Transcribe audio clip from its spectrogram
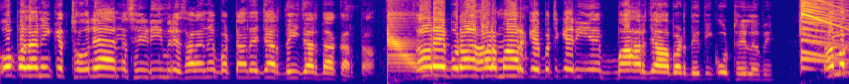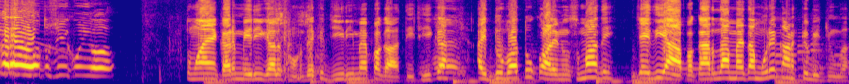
ਉਹ ਪਤਾ ਨਹੀਂ ਕਿੱਥੋਂ ਲਿਆ, ਨਸ਼ੀੜੀ ਮੇਰੇ ਸਾਲੇ ਨੇ ਬੱਟਾਂ ਦੇ ਜਰਦੇ ਹੀ ਜਰਦਾ ਕਰਤਾ। ਸਾਰੇ ਬੁਰਾ ਹਾਲ ਮਾਰ ਕੇ ਬਚਕੇਰੀਏ, ਬਾਹਰ ਜਾ ਵੜਦੇ ਤੀ, ਕੋਠੇ ਲਵੇ। ਕੰਮ ਕਰਿਆ ਹੋ ਤੁਸੀਂ ਕੋਈ ਹੋ ਤੂੰ ਐਂ ਕਰ, ਮੇਰੀ ਗੱਲ ਸੁਣ ਦੇਖ, ਜੀਰੀ ਮੈਂ ਪਗਾਤੀ ਠੀਕ ਆ? ਐਦੋਂ ਬਾਅਦ ਤੂੰ ਕਾਲੇ ਨੂੰ ਸਮਾ ਦੇ ਚਾਹੀਦੀ ਆਪ ਕਰ ਲਾ, ਮੈਂ ਤਾਂ ਮੂਰੇ ਕਣਕ ਬੀਜੂਗਾ।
